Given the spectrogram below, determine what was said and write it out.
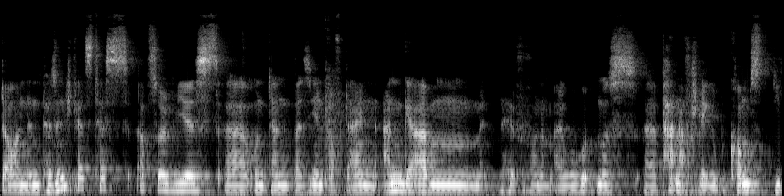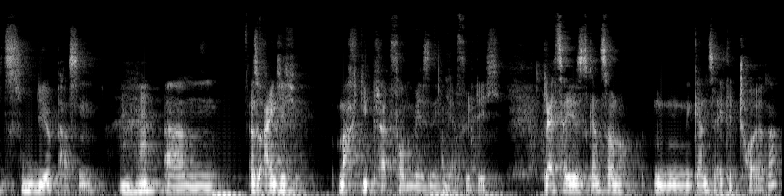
dauernden Persönlichkeitstest absolvierst äh, und dann basierend auf deinen Angaben mit Hilfe von einem Algorithmus äh, Partnervorschläge bekommst, die zu dir passen. Mhm. Ähm, also eigentlich macht die Plattform wesentlich mehr für dich. Gleichzeitig ist das Ganze auch noch eine ganze Ecke teurer.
